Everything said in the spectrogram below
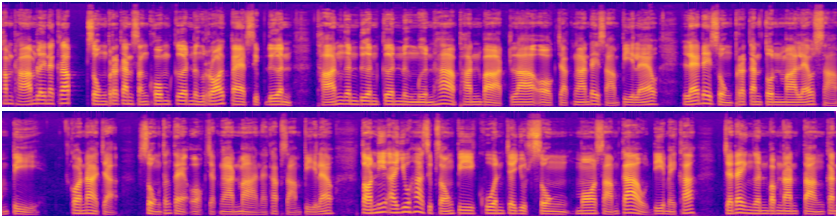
คำถามเลยนะครับ ส่งประกันสังคมเกิน 180 เดือน ฐานเงินเดือนเกิน 15,000 บาท ลาออกจากงานได้ 3 ปีแล้ว และได้ส่งประกันตนมาแล้ว 3 ปี ก็น่าจะ ส่งตั้งแต่ออกจากงานมานะครับ3ปีแล้ว ตอนนี้อายุ 52 ปีควรจะหยุดส่งม 39 ดีไหมคะ จะได้เงินบำนาญต่างกัน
